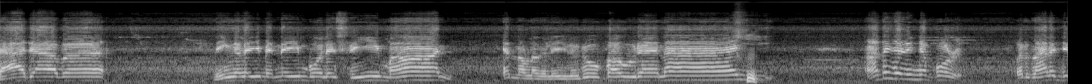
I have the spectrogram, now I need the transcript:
രാജാവ് നിങ്ങളെയും എന്നെയും പോലെ ശ്രീമാൻ എന്നുള്ള നിലയിൽ ഒരു പൗരനായി. അത് കഴിഞ്ഞപ്പോൾ ഒരു നാലഞ്ച്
